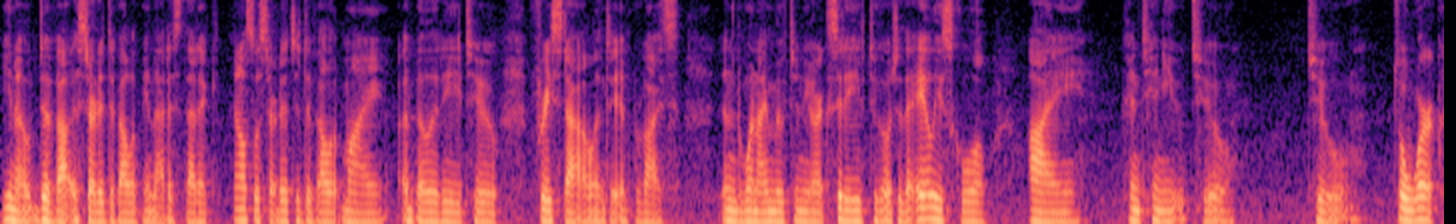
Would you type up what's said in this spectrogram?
you know, develop, started developing that aesthetic. And also started to develop my ability to freestyle and to improvise. And when I moved to New York City to go to the Ailey School, I continued to, to, to work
